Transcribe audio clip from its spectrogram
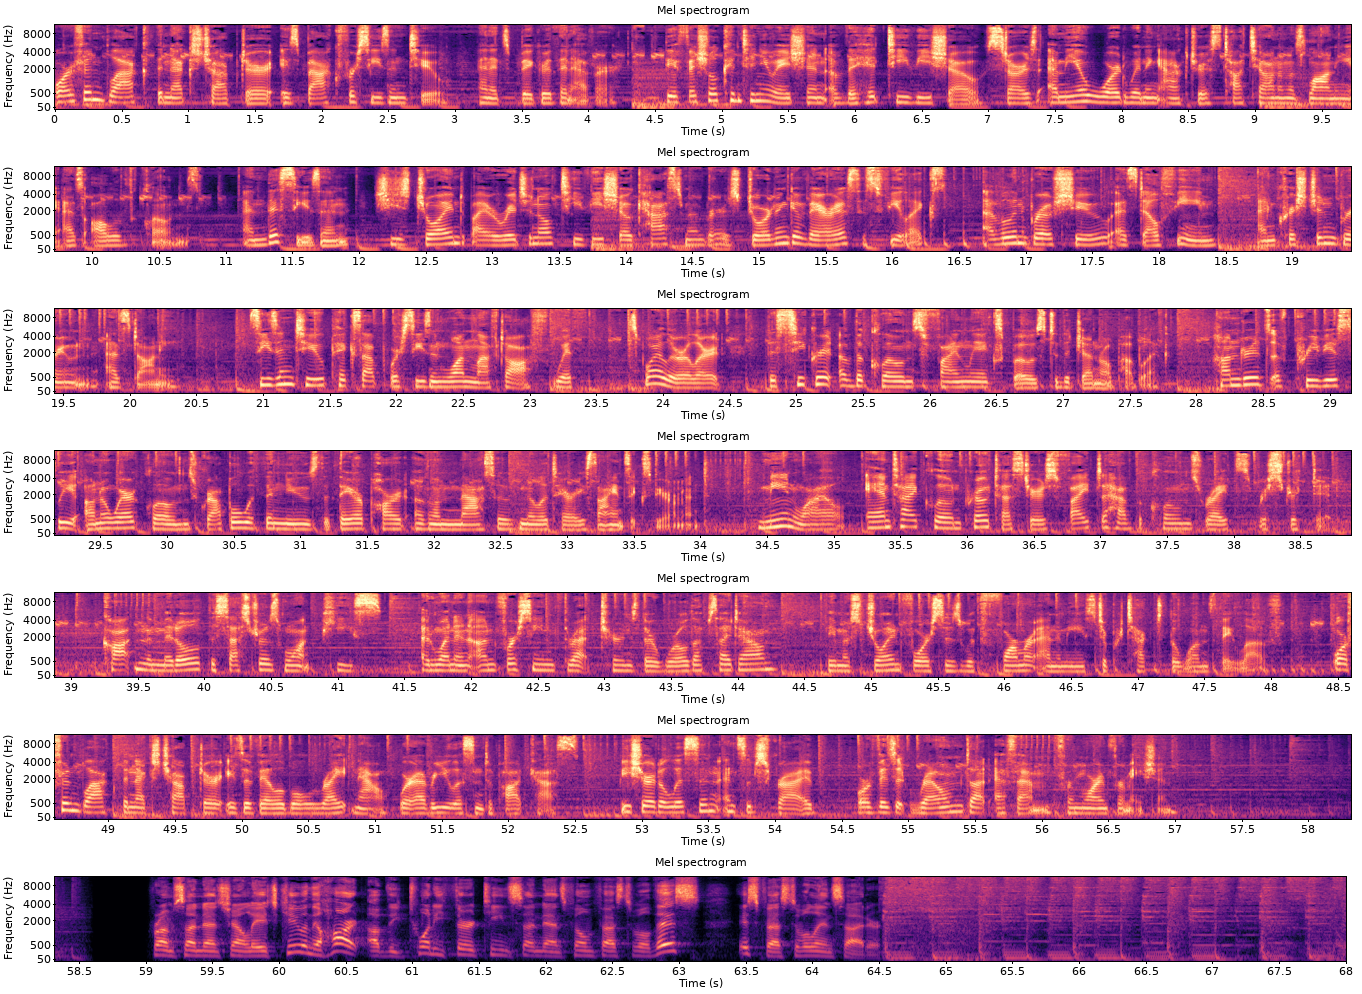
Orphan Black The Next Chapter is back for season two, and it's bigger than ever. The official continuation of the hit TV show stars Emmy Award winning actress Tatiana Maslany as all of the clones. And this season, she's joined by original TV show cast members Jordan Gavaris as Felix, Evelyne Brochu as Delphine, and Kristian Bruun as Donnie. Season two picks up where season one left off, with, spoiler alert, the secret of the clones finally exposed to the general public. Hundreds of previously unaware clones grapple with the news that they are part of a massive military science experiment. Meanwhile, anti clone protesters fight to have the clones' rights restricted. Caught in the middle, the Sestras want peace, and when an unforeseen threat turns their world upside down, they must join forces with former enemies to protect the ones they love. Orphan Black The Next Chapter is available right now wherever you listen to podcasts. Be sure to listen and subscribe or visit realm.fm for more information. From Sundance Channel HQ in the heart of the 2013 Sundance Film Festival, this is Festival Insider.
